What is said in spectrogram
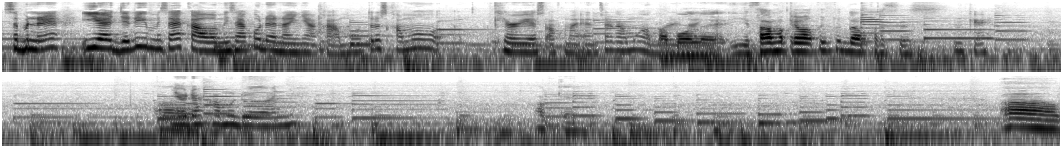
Sebenarnya iya. Jadi misalnya kalau misalnya aku udah nanya kamu, terus kamu curious of my answer, kamu nggak Gak boleh. boleh nanya. iya sama kayak waktu itu udah persis Oke. Eh, Ya udah kamu duluan. deh. Oke. Em,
